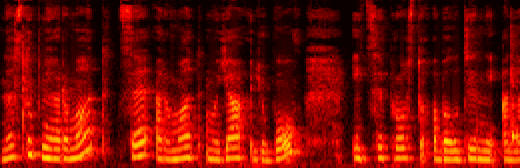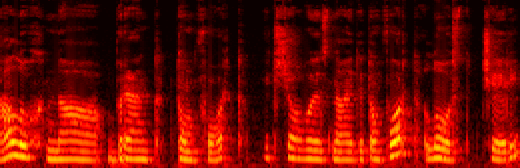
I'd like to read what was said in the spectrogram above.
Наступний аромат це аромат Моя любов, і це просто обалденний аналог на бренд Tom Ford. Якщо ви знаєте Tom Ford Lost Cherry,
